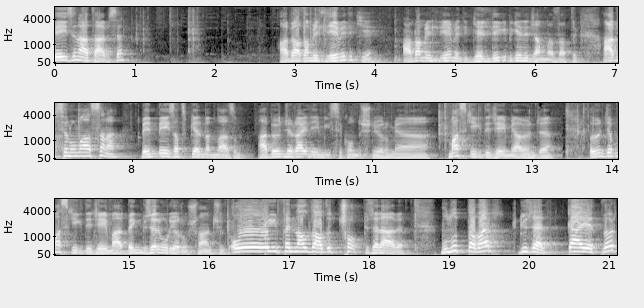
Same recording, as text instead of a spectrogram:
Base'ini at abi sen. Abi adam elleyemedi ki. Adam elleyemedi. Geldiği gibi gene canını azalttık. Abi sen onu alsana. Ben base atıp gelmem lazım. Abi önce Riley'e mi gitsek onu düşünüyorum ya. Maske gideceğim ya önce. Önce maske gideceğim abi. Ben güzel vuruyorum şu an çünkü. Oo Infernal'da aldık. Çok güzel abi. Bulut da var. Güzel. Gayet word.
